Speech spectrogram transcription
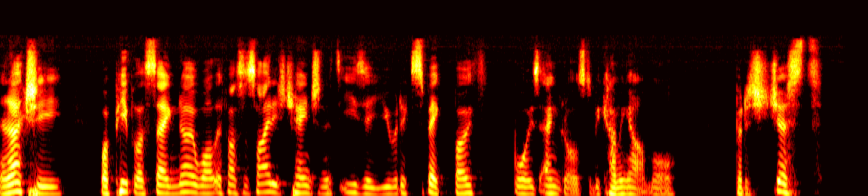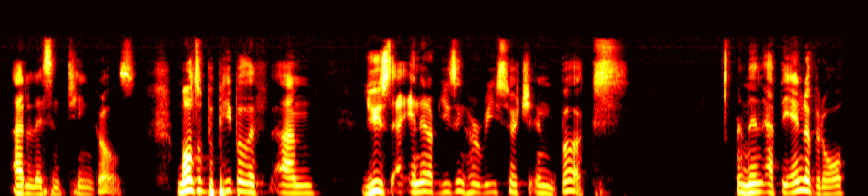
And actually, what people are saying, no, well, if our society's changed and it's easier, you would expect both boys and girls to be coming out more. But it's just adolescent teen girls. Multiple people have um, used, ended up using her research in books. And then at the end of it all,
